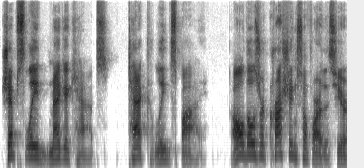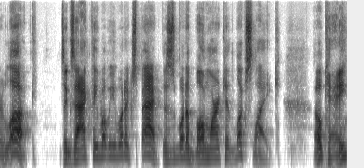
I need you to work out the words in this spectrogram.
Chips lead mega caps. Tech lead SPY. All those are crushing so far this year. Look, it's exactly what we would expect. This is what a bull market looks like. Okay.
